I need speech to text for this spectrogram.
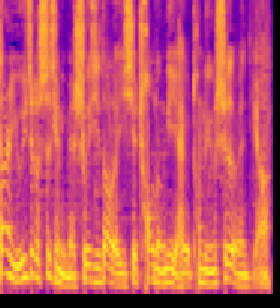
但是，由于这个事情里面涉及到了一些超能力还有通灵师的问题啊，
